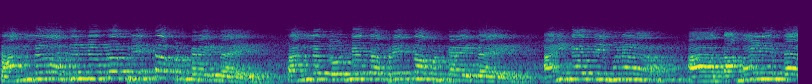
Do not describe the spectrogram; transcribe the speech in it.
चांगलं आचरण्याचा प्रयत्न आपण करायचा आहे. चांगलं जोडण्याचा प्रयत्न आपण करायचा आहे. आणि काय ते म्हण सांभाळण्याचा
